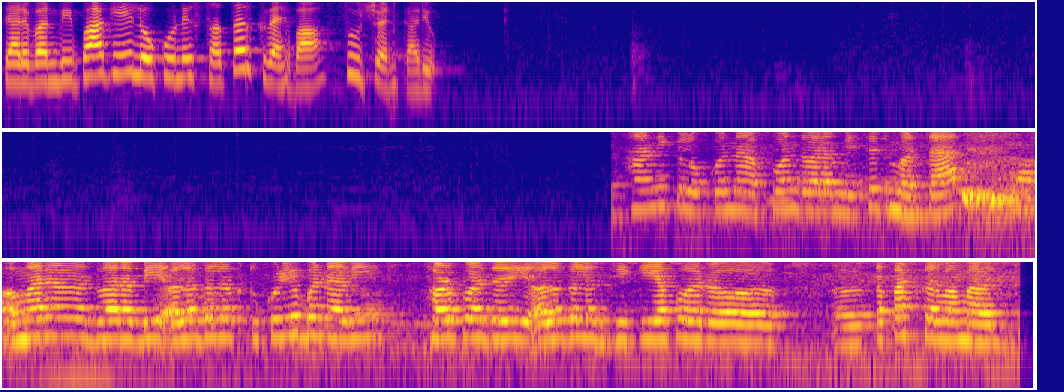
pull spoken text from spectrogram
ત્યારે વન વિભાગે લોકોને સતર્ક રહેવા સૂચન કર્યું. સ્થાનિક લોકોના ફોન દ્વારા મેસેજ મળતા અમારા દ્વારા બે અલગ અલગ ટુકડીઓ બનાવી સ્થળ પર જઈ અલગ અલગ જગ્યા પર તપાસ કરવામાં આવેલી છે.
